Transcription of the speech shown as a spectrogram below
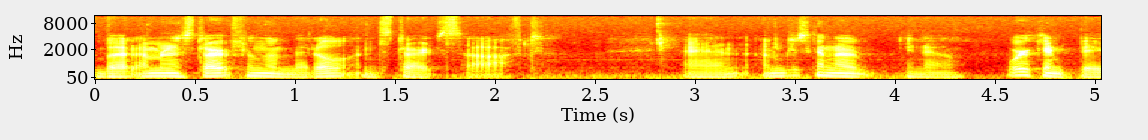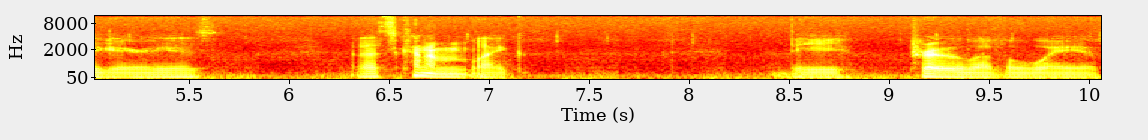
but I'm going to start from the middle and start soft. And I'm just going to, you know, work in big areas. That's kind of like the pro level way of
